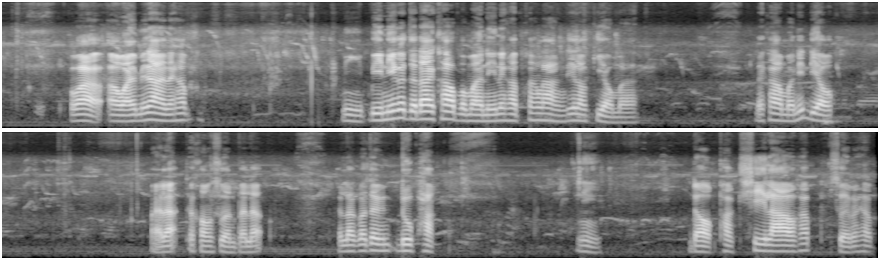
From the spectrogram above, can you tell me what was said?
ๆเพราะว่าเอาไว้ไม่ได้นะครับนี่ปีนี้ก็จะได้ข้าวประมาณนี้นะครับ ข้างล่างที่เราเกี่ยวมาได้ข้าวมานิดเดียว ไปแล้วเจ้าของสวนไปแล้ว แล้วเราก็จะดูผัก นี่ ดอกผักชีลาวครับ สวยไหมครับ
